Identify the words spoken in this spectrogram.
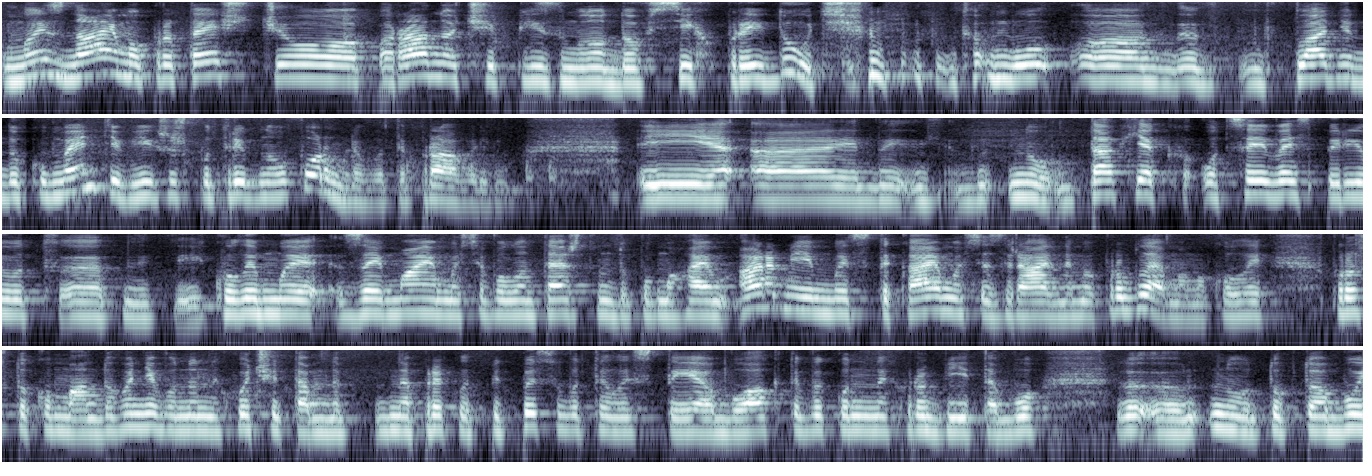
ми знаємо про те, що рано чи пізно до всіх прийдуть. Тому в плані документів їх ж потрібно оформлювати правильно. І е, ну, так як оцей весь період, е, коли ми займаємося волонтерством, допомагаємо армії, ми стикаємося з реальними проблемами, коли просто командування воно не хоче там, наприклад, підписувати листи або акти виконаних робіт, або е, ну тобто, або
